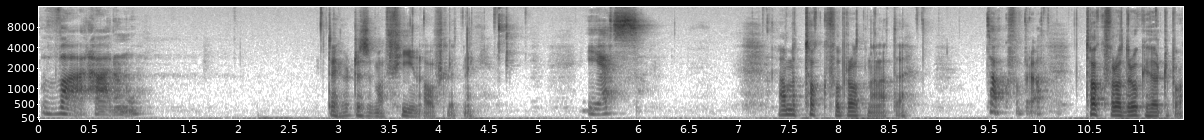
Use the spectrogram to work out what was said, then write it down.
Vær her og nå. Det hørtes ut som en fin avslutning. Yes. Ja, men takk for praten, Anette. Takk for praten. Takk for at dere hørte på.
